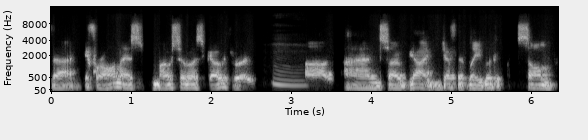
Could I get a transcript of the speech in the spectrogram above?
that, if we're honest, most of us go through. Mm. Uh, and so, yeah, definitely look at Psalm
